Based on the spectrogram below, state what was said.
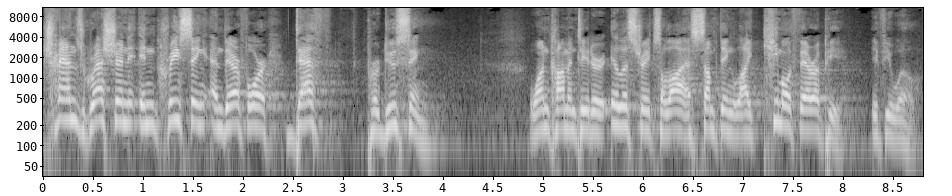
transgression increasing and therefore death producing. One commentator illustrates the law as something like chemotherapy, if you will.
